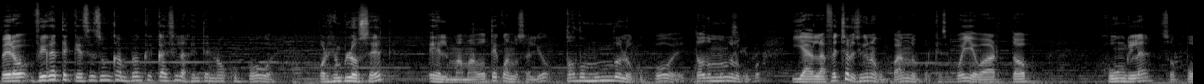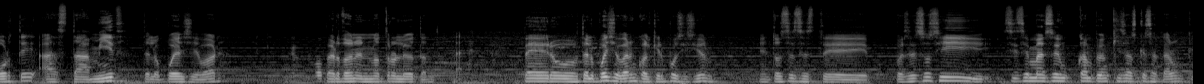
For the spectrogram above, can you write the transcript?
Pero fíjate que ese es un campeón que casi la gente no ocupó, güey. Por ejemplo, Seth, el mamadote cuando salió, todo mundo lo ocupó, eh. Todo mundo lo ocupó. Y a la fecha lo siguen ocupando porque se puede llevar top, jungla, soporte, hasta mid te lo puedes llevar. Perdonen, no troleo tanto. Pero te lo puedes llevar en cualquier posición. Entonces, este, pues eso sí, sí se me hace un campeón quizás que sacaron que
